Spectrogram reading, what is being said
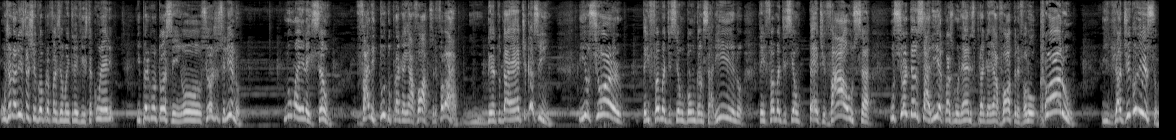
Um jornalista chegou para fazer uma entrevista com ele e perguntou assim: Ô senhor Juscelino, numa eleição, vale tudo para ganhar votos? Ele falou: Ah, dentro da ética, sim. E o senhor tem fama de ser um bom dançarino, tem fama de ser um pé de valsa. O senhor dançaria com as mulheres para ganhar voto? Ele falou: Claro! E já digo isso.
